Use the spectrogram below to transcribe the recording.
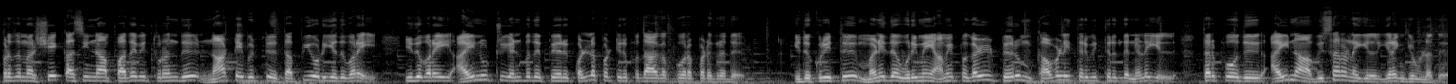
பிரதமர் ஷேக் ஹசீனா பதவி துறந்து நாட்டை விட்டு தப்பியோடியது வரை இதுவரை ஐநூற்று எண்பது பேர் கொல்லப்பட்டிருப்பதாக கூறப்படுகிறது. இது குறித்து மனித உரிமை அமைப்புகள் பெரும் கவலை தெரிவித்திருந்த நிலையில் தற்போது ஐநா விசாரணையில் இறங்கியுள்ளது.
